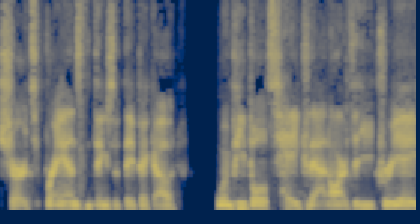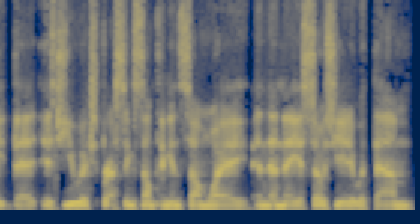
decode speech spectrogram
shirts brands and things that they pick out when people take that art that you create that is you expressing something in some way and then they associate it with them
